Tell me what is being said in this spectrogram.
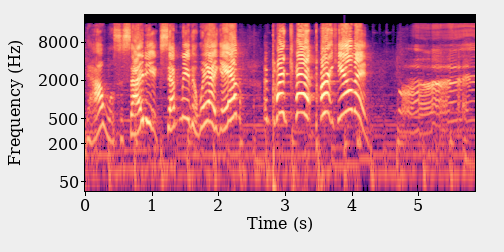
Now will society accept me the way I am? I'm part cat, part human!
